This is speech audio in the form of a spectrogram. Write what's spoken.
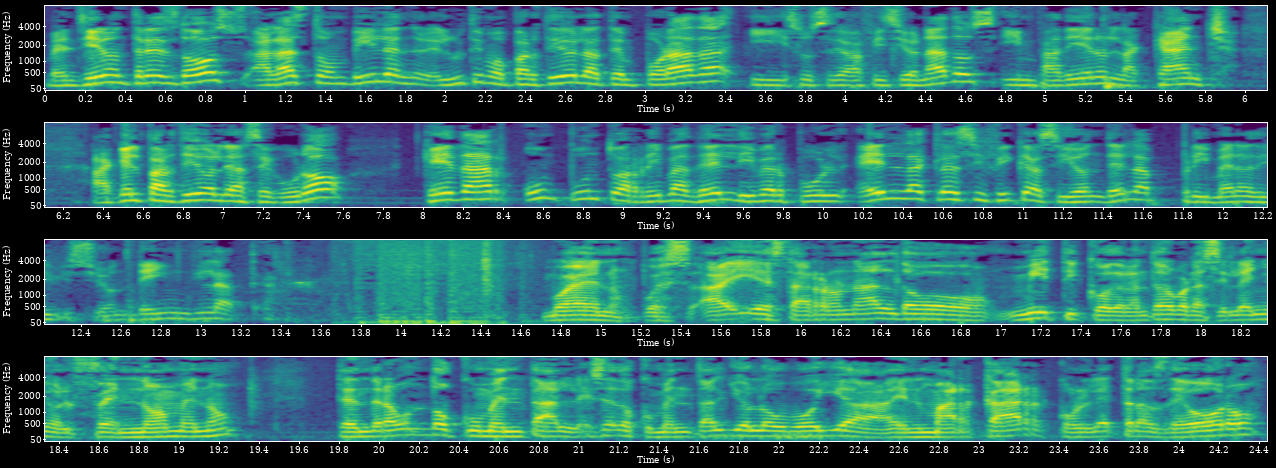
Vencieron 3-2 al Aston Villa en el último partido de la temporada y sus aficionados invadieron la cancha. Aquel partido le aseguró quedar un punto arriba del Liverpool en la clasificación de la primera división de Inglaterra. Bueno, pues ahí está Ronaldo, mítico delantero brasileño, el fenómeno. Tendrá un documental. Ese documental yo lo voy a enmarcar con letras de oro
